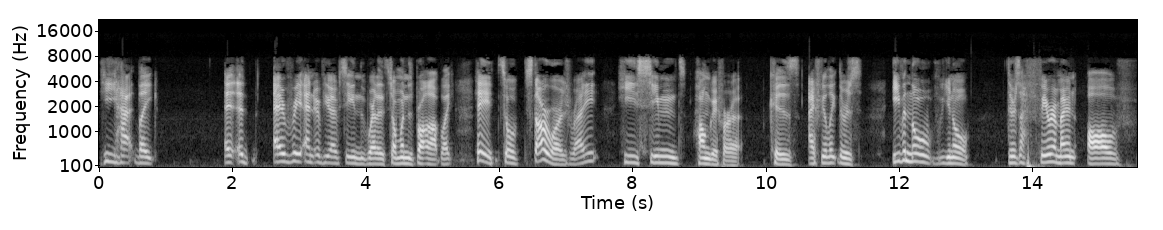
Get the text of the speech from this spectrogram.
he had like it, it, every interview I've seen where someone's brought up like, "Hey, so Star Wars, right?" He seemed hungry for it because I feel like there's, even though you know, there's a fair amount of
